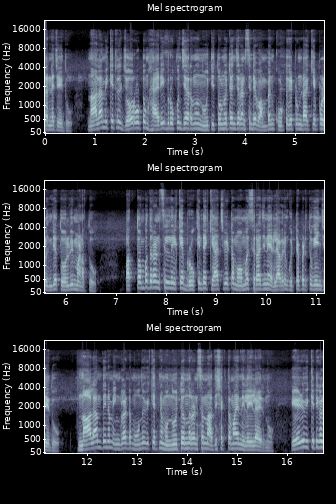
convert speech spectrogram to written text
തന്നെ ചെയ്തു. നാലാം വിക്കറ്റിൽ ജോ റൂട്ടും ഹാരി ബ്രൂക്കും ചേർന്ന് നൂറ്റി തൊണ്ണൂറ്റഞ്ച് റൺസിന്റെ വമ്പൻ കൂട്ടുകെട്ടുണ്ടാക്കിയപ്പോൾ ഇന്ത്യ തോൽവി മണത്തു. പത്തൊമ്പത് റൺസിൽ നിൽക്കെ ബ്രൂക്കിന്റെ ക്യാച്ച് വിട്ട മുഹമ്മദ് സിറാജിനെ എല്ലാവരും കുറ്റപ്പെടുത്തുകയും ചെയ്തു. നാലാം ദിനം ഇംഗ്ലണ്ട് മൂന്ന് വിക്കറ്റിന് മുന്നൂറ്റൊന്ന് റൺസ് എന്ന അതിശക്തമായ നിലയിലായിരുന്നു. ഏഴ് വിക്കറ്റുകൾ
